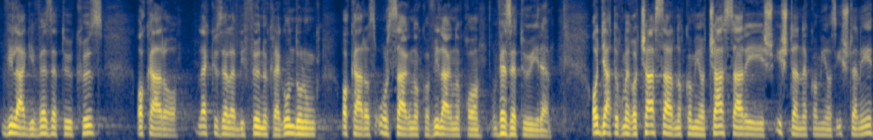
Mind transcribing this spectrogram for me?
világi vezetőkhöz, akár a legközelebbi főnökre gondolunk, akár az országnak, a világnak a vezetőire. Adjátok meg a császárnak, ami a császáré, és Istennek, ami az Istené.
